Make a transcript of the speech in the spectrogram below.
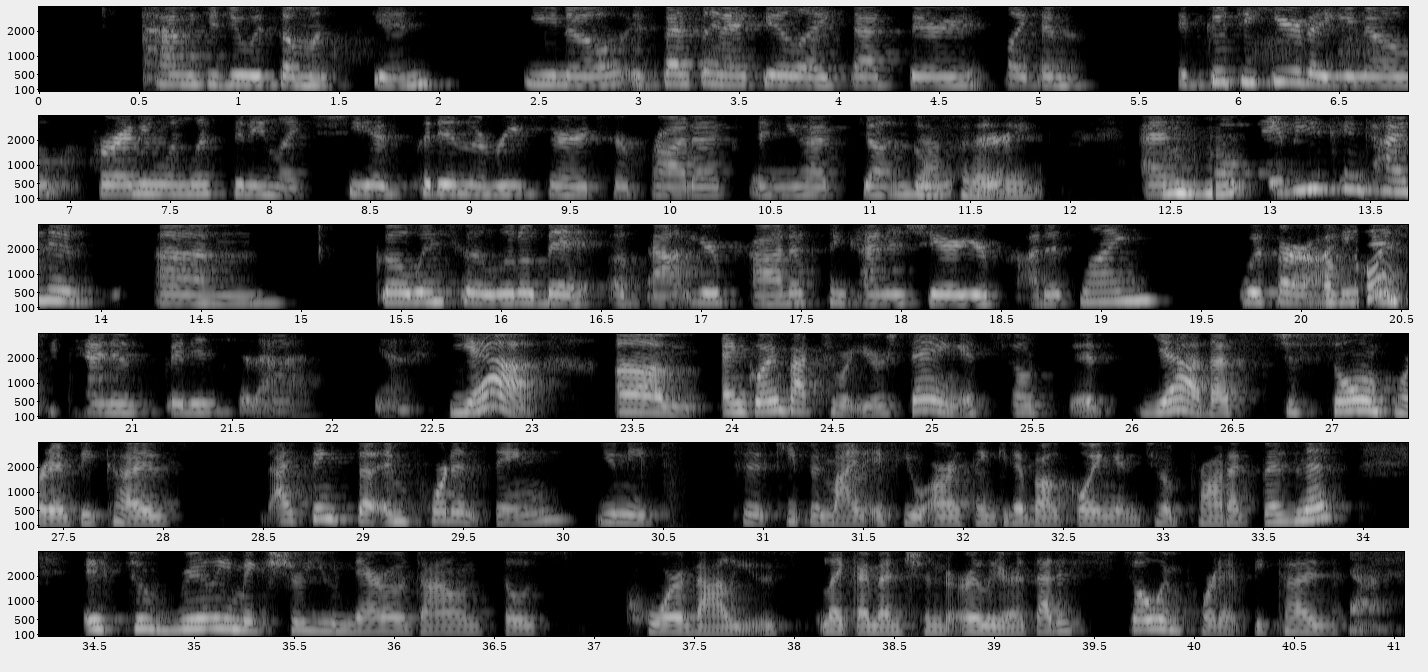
having to do with someone's skin, you know, especially. And I feel like that's very like I'm it's good to hear that you know for anyone listening like she has put in the research her products and you have done the definitely work. And mm-hmm. so maybe you can kind of um, go into a little bit about your products and kind of share your product line with our audience kind of get into that. Yeah. Yeah. Um, and going back to what you're saying, it's so, it, yeah, that's just so important because I think the important thing you need to keep in mind if you are thinking about going into a product business is to really make sure you narrow down those core values, like I mentioned earlier. That is so important because. Yeah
